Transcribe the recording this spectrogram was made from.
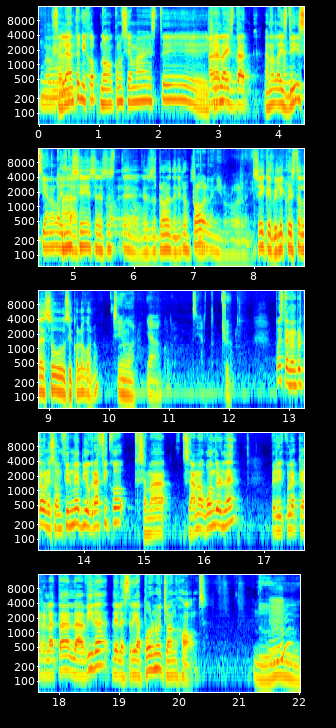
no vi. Sale Anthony Hop. No, ¿cómo se llama este? Analyze That. Analyze this y Analyze Ah, that. sí, es, es este, es Robert De Niro. sí. Robert De Niro, Robert De Niro. Sí, que Billy Crystal es su psicólogo, ¿no? Sí, bueno, ya me acordé. Cierto. True. Pues también protagonizó un filme biográfico que se llama, se llama Wonderland, película que relata la vida de la estrella porno John Holmes. Uh,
